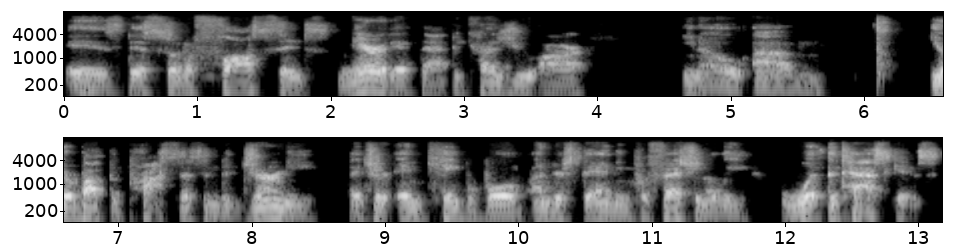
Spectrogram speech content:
Is this sort of false sense narrative that because you are, you know, um, you're about the process and the journey that you're incapable of understanding professionally what the task is.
